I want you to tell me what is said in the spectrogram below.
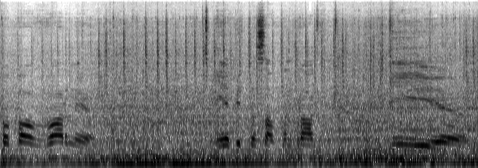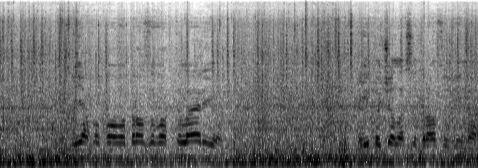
попав в армію, я підписав контракт і е, я попав одразу в артилерію і почалася одразу війна.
